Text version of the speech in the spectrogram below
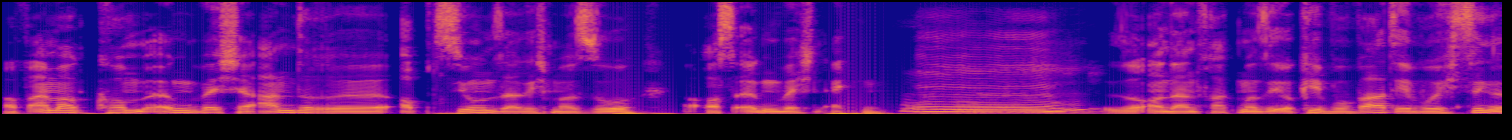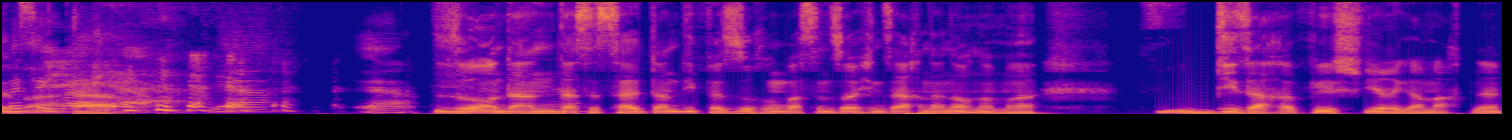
auf einmal kommen irgendwelche andere Optionen, sage ich mal so, aus irgendwelchen Ecken. Mhm. So, und dann fragt man sich, okay, wo wart ihr, wo ich Single war? ja. Ja. Ja. So, und dann, Ja. das ist halt dann die Versuchung, was in solchen Sachen dann auch nochmal die Sache viel schwieriger macht, ne?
